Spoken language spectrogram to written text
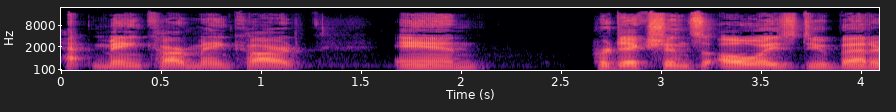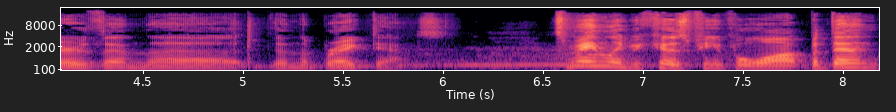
ha- main card, main card, and predictions always do better than the than the breakdowns. It's mainly because people want, but then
